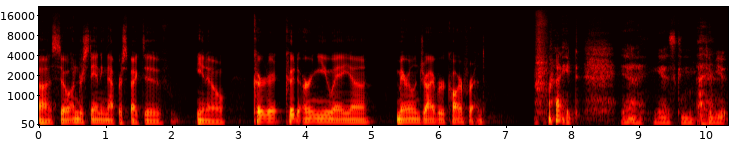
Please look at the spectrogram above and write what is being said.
Uh, so understanding that perspective, you know, could could earn you a uh, Maryland driver car friend. Right. Yeah, you guys can commute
